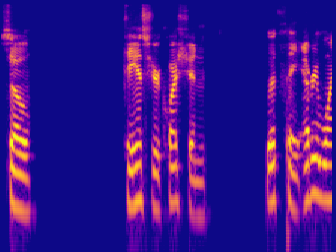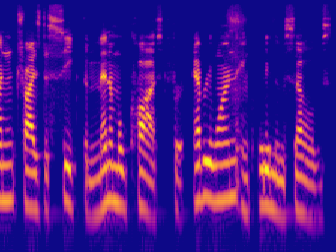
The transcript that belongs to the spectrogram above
So to answer your question, let's say everyone tries to seek the minimal cost for everyone, including themselves,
